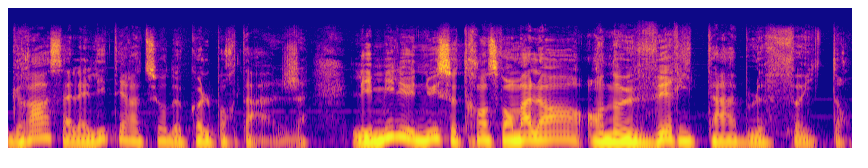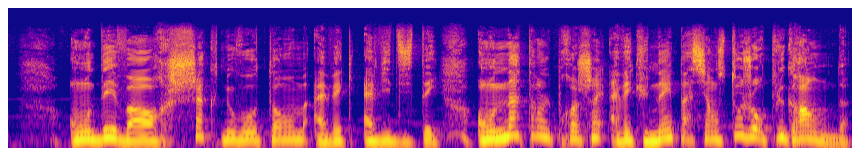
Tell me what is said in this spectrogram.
grâce à la littérature de colportage. Les Mille et une nuits se transforment alors en un véritable feuilleton. On dévore chaque nouveau tome avec avidité. On attend le prochain avec une impatience toujours plus grande.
